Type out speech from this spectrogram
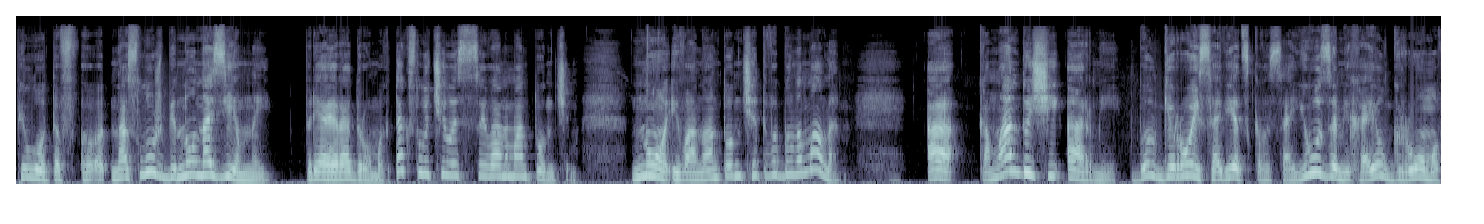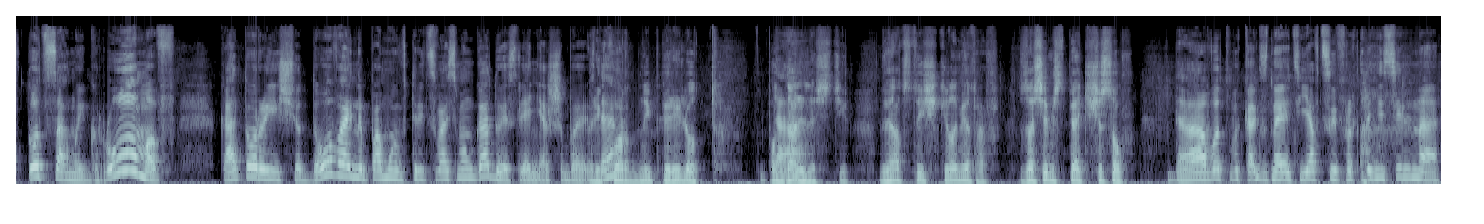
пилотов э, на службе, но наземной при аэродромах. Так случилось с Иваном Антоновичем. Но Ивану Антоновичу этого было мало. А командующий армией был герой Советского Союза Михаил Громов. Тот самый Громов – который еще до войны, по-моему, в 1938 году, если я не ошибаюсь. Рекордный да? перелет по да. дальности 12 тысяч километров за 75 часов. Да, вот вы как знаете, я в цифрах-то не сильна.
